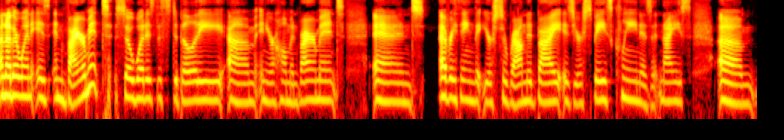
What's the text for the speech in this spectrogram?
another one is environment. So, what is the stability um, in your home environment? And everything that you're surrounded by. Is your space clean? Is it nice? Um,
